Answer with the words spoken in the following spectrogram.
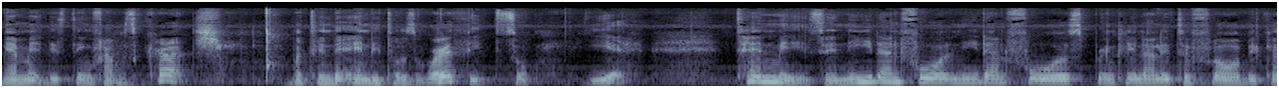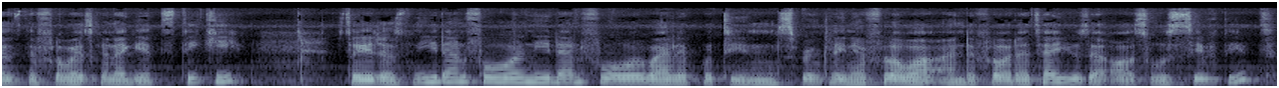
me i made this thing from scratch. But in the end it was worth it. So yeah 10 minutes you knead and fold knead and fold sprinkling a little flour because the flour is gonna get sticky so you just knead and fold knead and fold while you put in sprinkling your flour and the flour that i use i also sieved it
